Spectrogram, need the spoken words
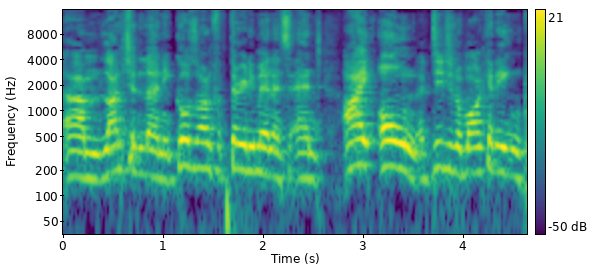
um, lunch and learn, it goes on for 30 minutes, and I own a digital marketing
